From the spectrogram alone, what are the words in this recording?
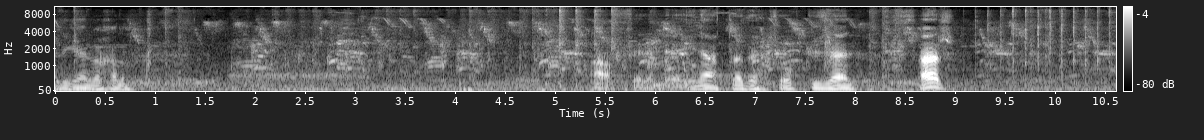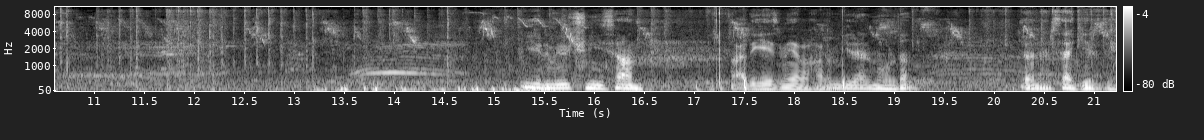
Hadi gel bakalım. Aferin be yine atladı. Çok güzel. Sar. ...23 Nisan... ...hadi gezmeye bakalım... ...girer mi oradan... ...dönerse girdi...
